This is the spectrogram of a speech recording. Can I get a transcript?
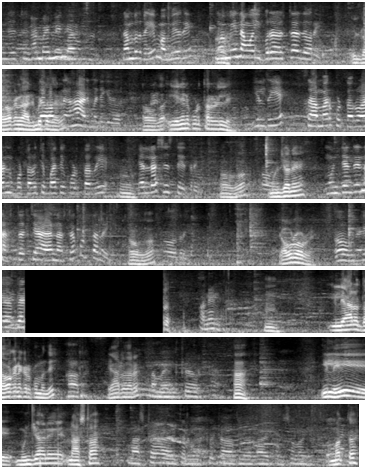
ನಮ್ದ್ರಿ ಮಮ್ಮಿ ರೀ. ಮಮ್ಮಿ ನಾವು ಇಬ್ರು ಅಷ್ಟೇ ಅದೇವ್ರಿ ಇಲ್ಲಿ ದವಾಖಾನೆ ಅಡ್ಮಿಟ್ ದವಾಖಾನೆ ಹಾಂ ಅಡ್ಮಿಟ್ ಆಗಿದೇವ್ರಿ. ಹೌದಾ? ಏನೇನು ಕೊಡ್ತಾರ ಇಲ್ಲಿ? ಇಲ್ರಿ ಸಾಂಬಾರ್ ಕೊಡ್ತಾರು ಹಣ್ಣು ಕೊಡ್ತಾರು ಚಪಾತಿ ಕೊಡ್ತಾರ್ರಿ. ಎಲ್ಲ ಶಿಸ್ತು ಐತ್ರಿ. ಹೌದು. ಮುಂಜಾನೆ? ಮುಂಜಾನೆ ನಾಷ್ಟ ಚಾ ನಾಷ್ಟ ಕೊಡ್ತಾರ್ರಿ. ಹೌದು. ಹೌದ್ರಿ. ಯಾವ್ರವ್ರಿ ಅನಿಲ್. ಹ್ಮ್. ಇಲ್ಲಿ ಯಾರು ದವಾಖಾನೆ ಕರ್ಕೊಂಬಂದಿ ಹಾಂ ಯಾರು ಅದಾರ? ನಮ್ಮ ಹೆಂಡತಿ ಅವ್ರು. ಹಾಂ. ಇಲ್ಲಿ ಮುಂಜಾನೆ ನಾಷ್ಟ? ನಾಷ್ಟ ಐತೆ ಉಪ್ಪಿಟ್ಟು ಅದು ಎಲ್ಲ ಐತೆ ಚಲೋ ಮತ್ತು?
